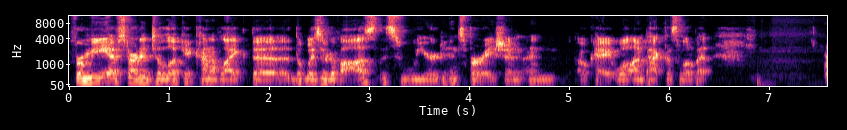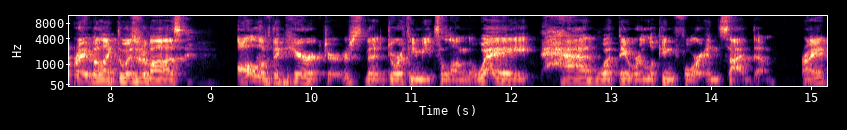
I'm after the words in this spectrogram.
for me, I've started to look at kind of like the the Wizard of Oz, this weird inspiration. And okay, we'll unpack this a little bit, right? But like the Wizard of Oz, all of the characters that Dorothy meets along the way had what they were looking for inside them, right?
